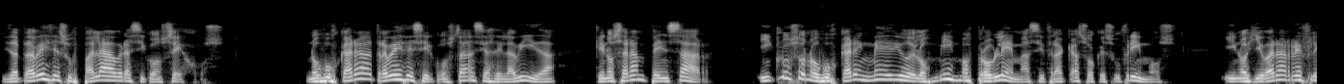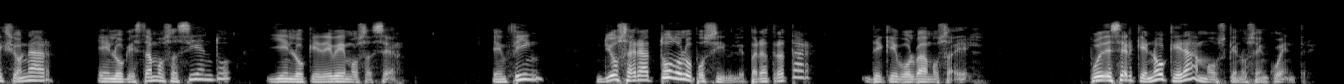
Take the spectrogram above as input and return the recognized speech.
y a través de sus palabras y consejos. Nos buscará a través de circunstancias de la vida que nos harán pensar Incluso nos buscará en medio de los mismos problemas y fracasos que sufrimos y nos llevará a reflexionar en lo que estamos haciendo y en lo que debemos hacer. En fin, Dios hará todo lo posible para tratar de que volvamos a Él. Puede ser que no queramos que nos encuentre,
